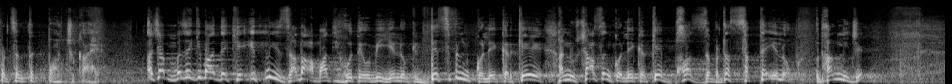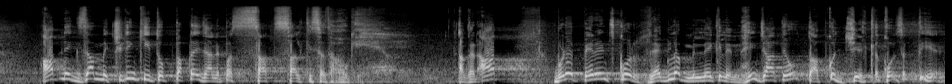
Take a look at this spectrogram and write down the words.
परसेंट तक पहुँच चुका है। अच्छा मज़े की बात देखिए, इतनी ज़्यादा आबादी होते हुए भी ये लोग डिसिप्लिन को लेकर के, अनुशासन को लेकर के बहुत ज़बरदस्त सख्त है ये लोग। उदाहरण लीजिए, आपने एग्ज़ाम में चीटिंग की तो पकड़े जाने पर सात साल की सजा होगी। अगर आप बड़े पेरेंट्स को रेगुलर मिलने के लिए नहीं जाते हो तो आपको जेल तक हो सकती है।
